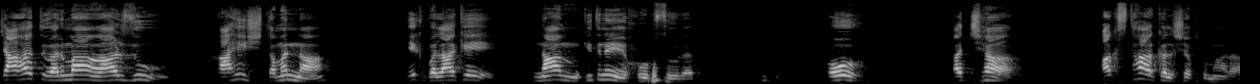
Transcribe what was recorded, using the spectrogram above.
चाहत, अरमा, आरज़ू, ख्वाहिश, तमन्ना। एक बला के नाम कितने खूबसूरत। ओह अच्छा अक्स था कल शब तुम्हारा।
